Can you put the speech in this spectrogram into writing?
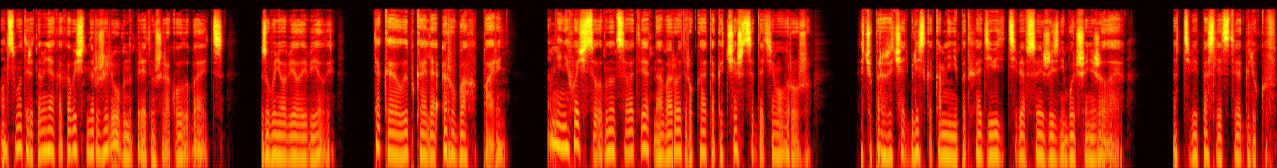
Он смотрит на меня, как обычно, дружелюбно, при этом широко улыбается. Зубы у него белые-белые. Такая улыбка а рубаха парень. А мне не хочется улыбнуться в ответ, наоборот, рука так и чешется дать ему в рожу — Хочу прорычать близко ко мне не подходи, видеть тебя в своей жизни больше не желаю. От тебе последствия глюков.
